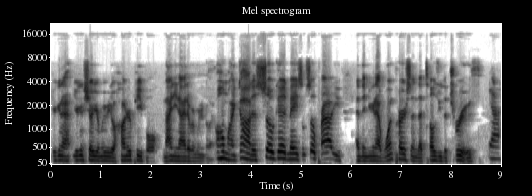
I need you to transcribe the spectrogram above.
you're gonna you're gonna show your movie to 100 people 99 of them are gonna go like oh my god it's so good mace i'm so proud of you and then you're gonna have one person that tells you the truth yeah.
